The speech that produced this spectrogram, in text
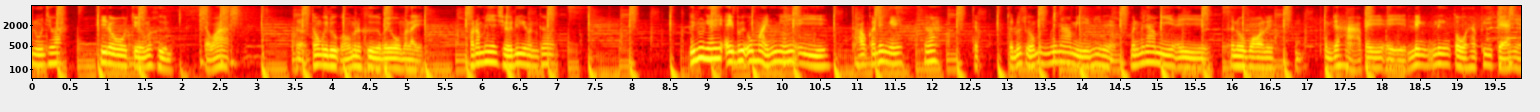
นู้นใช่ปะที่เราเจอเมื่อคืน แต่ว่าต้องไปดูก่อนว่ามันคือไบโอมอะไร เพราะถ้าไม่ใช่เชอร์รี่มันก็เอ้ยนู่นไงไอไบโอมใหม่นู่นไงไอพาวกันเด่นไงใช่ปะ แต่รู้สึกว่ามันไม่น่ามีนี่เลย มันไม่น่ามีไอสโนบอลเลย ผมผมจะหาไปไอเร่งเร่งโตแฮปปี้แก๊สไง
